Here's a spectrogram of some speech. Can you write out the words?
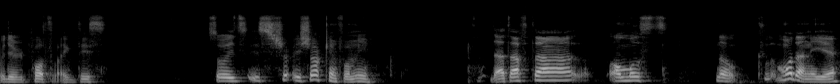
with a report like this. So it's it's, sh- it's shocking for me that after almost no more than a year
